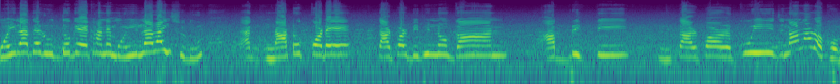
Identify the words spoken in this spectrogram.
মহিলাদের উদ্যোগে এখানে মহিলারাই শুধু এক নাটক করে, তারপর বিভিন্ন গান, আবৃত্তি তারপর কুইজ, নানা রকম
